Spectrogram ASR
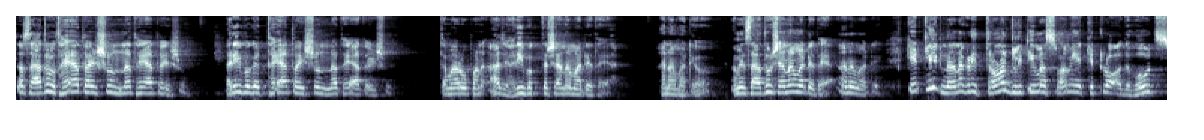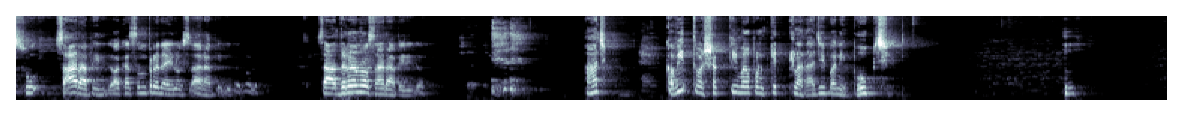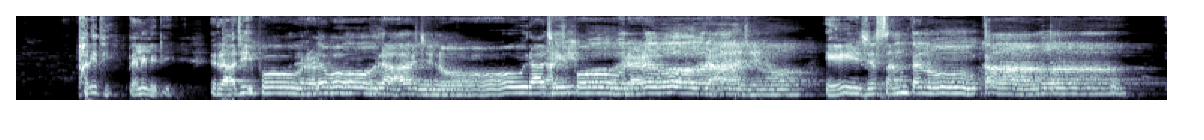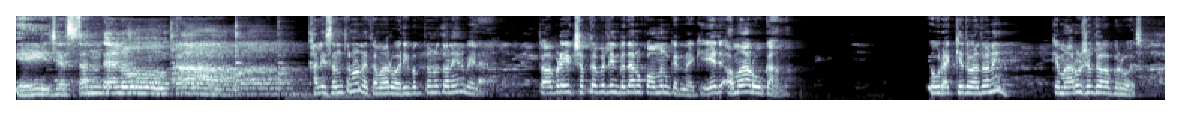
તો સાધુ થયા તો શું ન થયા તો શું? હરિભગત થયા તો શું ન થયા તો શું? તમારું પણ આજ હરિભક્ત શાના માટે થયા. આના માટે હો. અમે સાધુ શાના માટે થયા. આના માટે. કેટલીક નાનકડી ત્રણ જ લીટીમાં સ્વામીએ કેટલો અદ્ભુત સાર આપી દીધો. આખા સંપ્રદાયનો સાર આપી દીધો. બોલો. સાધનાનો સાર આપી દીધો. આજ કવિત્વ શક્તિમાં પણ કેટલા રાજીપાની ભૂખ છે. ફરીથી પહેલી લીટી. રાજીપો રળવો રાજનો રાજીપો રળવો રાજનો. એ જ સંતનો કામ એ જ સંતનો કામ. ખાલી સંતનો ને તમારું હરિભક્તોનું તો નહીં ને પેલા તો આપણે એક શબ્દ બદલીને બધાનું કોમન કરી નાખીએ. એ જ અમારું કામ. એવું રાખીએ તો વાંધો નહીં કે મારું શબ્દ વાપરવો છે?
